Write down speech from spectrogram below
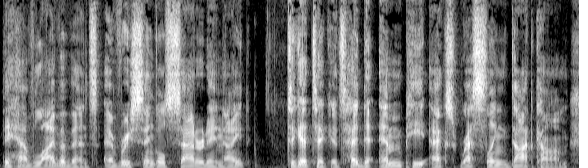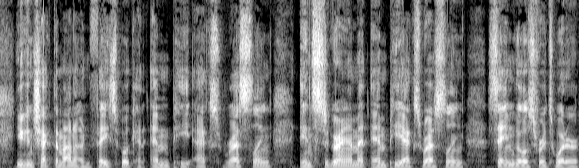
They have live events every single Saturday night. To get tickets, head to mpxwrestling.com. You can check them out on Facebook at MPX Wrestling, Instagram at MPX Wrestling. Same goes for Twitter.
